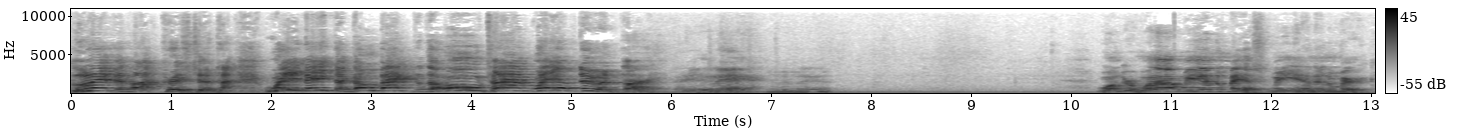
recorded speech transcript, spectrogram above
living like Christians. We need to go back to the old time way of doing things. Amen. Wonder why we in the mess we in in America.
